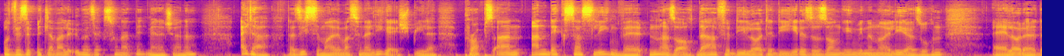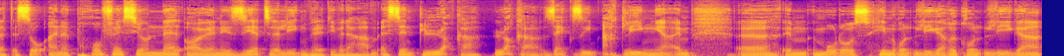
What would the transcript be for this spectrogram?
Und wir sind mittlerweile über 600 Mitmanager, ne? Alter, da siehst du mal, in was für einer Liga ich spiele. Props an Andexas Ligenwelten, also auch da für die Leute, die jede Saison irgendwie eine neue Liga suchen. Ey Leute, das ist so eine professionell organisierte Ligenwelt, die wir da haben. Es sind locker, locker sechs, sieben, acht Ligen, ja, im, äh, im Modus Hinrundenliga, Rückrundenliga,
